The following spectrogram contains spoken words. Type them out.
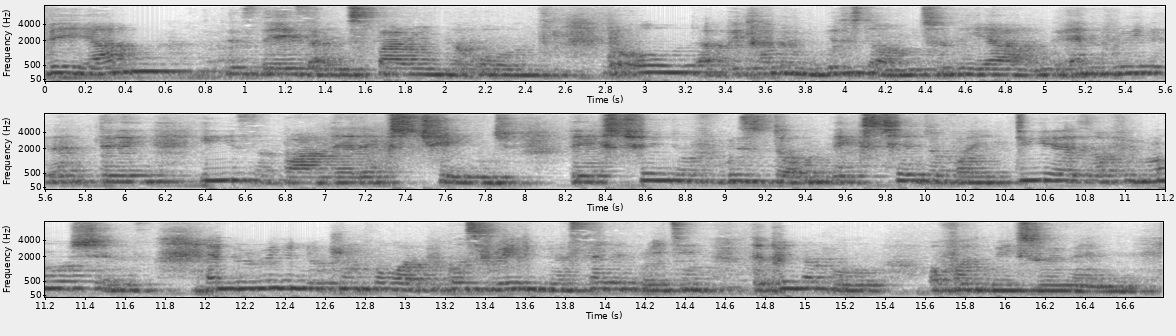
The young these days are inspiring the old. The old are becoming wisdom to the young, and really that day is about that exchange, the exchange of wisdom, the exchange of ideas, of emotions, and we're really looking forward because really we are celebrating the pinnacle of what makes women.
